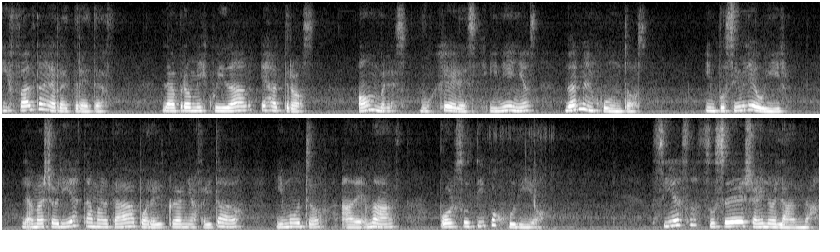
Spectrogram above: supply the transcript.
y falta de retretes. La promiscuidad es atroz. Hombres, mujeres y niños duermen juntos. Imposible huir. La mayoría está marcada por el cráneo afeitado y muchos, además, por su tipo judío. Si eso sucede ya en Holanda,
